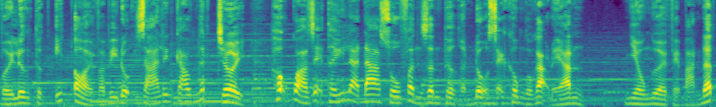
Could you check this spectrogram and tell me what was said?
Với lương thực ít ỏi và bị đội giá lên cao ngất trời, hậu quả dễ thấy là đa số phần dân thường Ấn Độ sẽ không có gạo để ăn. Nhiều người phải bán đất,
